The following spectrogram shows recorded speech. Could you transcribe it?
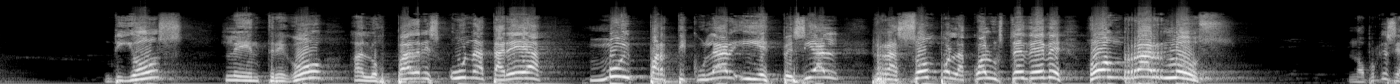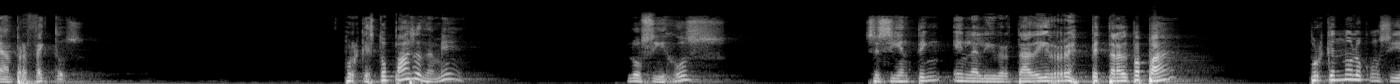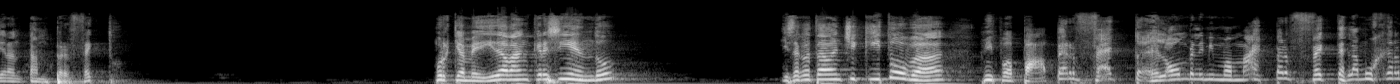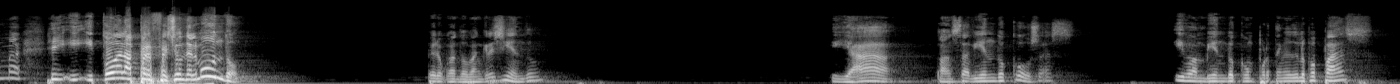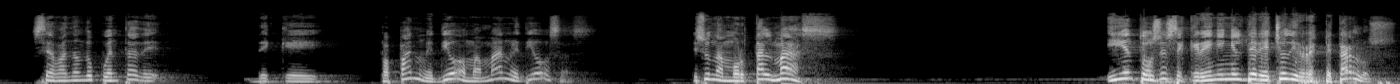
Dios le entregó a los padres una tarea muy particular y especial, razón por la cual usted debe honrarlos. No porque sean perfectos. Porque esto pasa también. Los hijos se sienten en la libertad de ir al papá porque no lo consideran tan perfecto. Porque a medida van creciendo, quizás cuando estaban chiquitos, va, mi papá perfecto, es el hombre, mi mamá es perfecta, es la mujer más, y, y toda la perfección del mundo. Pero cuando van creciendo, y ya van sabiendo cosas y van viendo comportamientos de los papás, se van dando cuenta de, de que papá no es Dios, mamá no es diosas. Es una mortal más. Y entonces se creen en el derecho de irrespetarlos.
